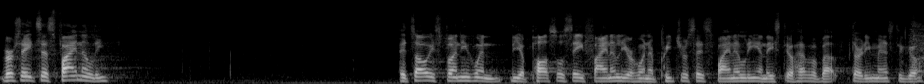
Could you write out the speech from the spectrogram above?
Verse 8 says, finally, it's always funny when the apostles say finally or when a preacher says finally and they still have about 30 minutes to go.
